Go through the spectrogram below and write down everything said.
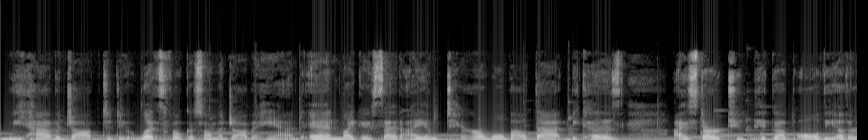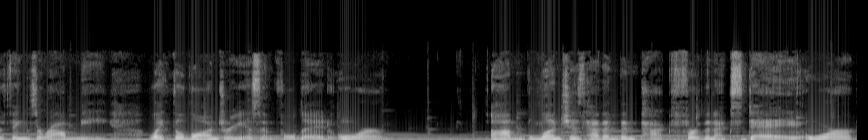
we have a job to do. Let's focus on the job at hand. And like I said, I am terrible about that because I start to pick up all the other things around me, like the laundry isn't folded or um, lunches haven't been packed for the next day or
